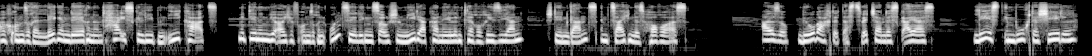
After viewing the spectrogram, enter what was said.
Auch unsere legendären und heißgeliebten E-Cards mit denen wir euch auf unseren unzähligen Social-Media-Kanälen terrorisieren, stehen ganz im Zeichen des Horrors. Also beobachtet das Zwitschern des Geiers, lest im Buch der Schädel,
